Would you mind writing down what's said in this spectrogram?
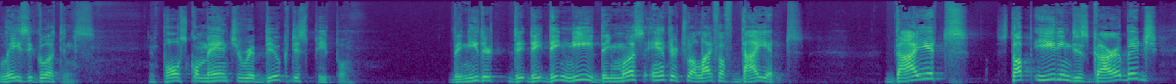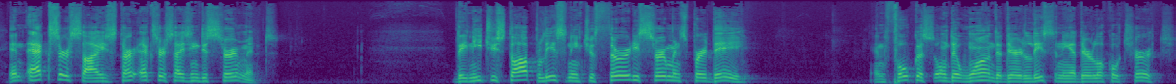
Lazy gluttons. And Paul's command to rebuke these people. They, need, they, they, they need, they must enter to a life of diet. Diet, stop eating this garbage, and exercise, start exercising discernment. They need to stop listening to 30 sermons per day and focus on the one that they're listening at their local church.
